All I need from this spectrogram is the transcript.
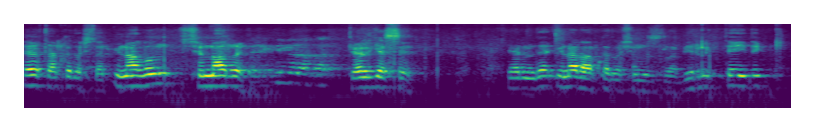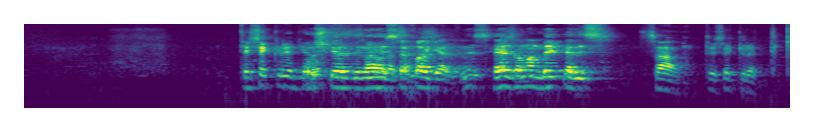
Evet arkadaşlar, Ünal'ın Çınarı gölgesi yerinde Ünal arkadaşımızla birlikteydik. Teşekkür ediyoruz. Hoş geldiniz, sefa geldiniz. Her zaman bekleriz. Sağ olun. Teşekkür ettik.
